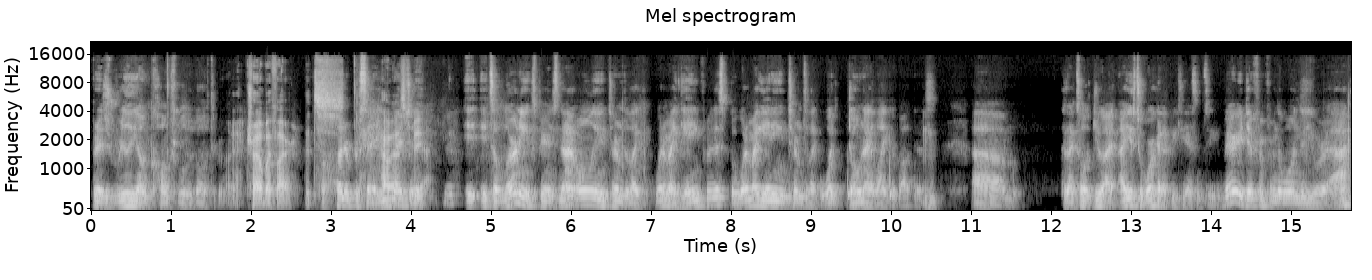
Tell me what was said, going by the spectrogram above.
but is really uncomfortable to go through. oh yeah, trial by fire it's A hundred percent. You how it mentioned be. that. It, it's a learning experience, not only in terms of like what am I gaining from this, but what am I gaining in terms of like what don't I like about this? Mm-hmm. Um, because I told you I, I used to work at a PTSMC, very different from the one that you were at,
